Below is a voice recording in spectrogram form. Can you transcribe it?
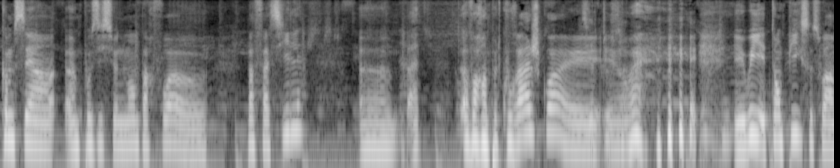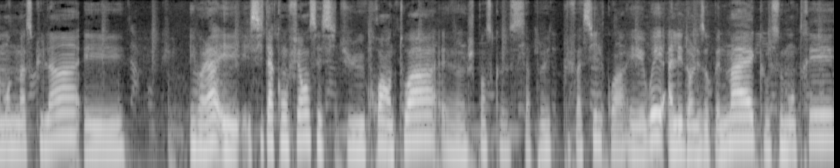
comme c'est un, un positionnement parfois euh, pas facile, euh, bah, avoir un peu de courage, quoi. Et, et ça. ouais. et oui, et tant pis que ce soit un monde masculin et et voilà, et si tu as confiance et si tu crois en toi, euh, je pense que ça peut être plus facile, quoi. Et oui, aller dans les open mic, se montrer.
